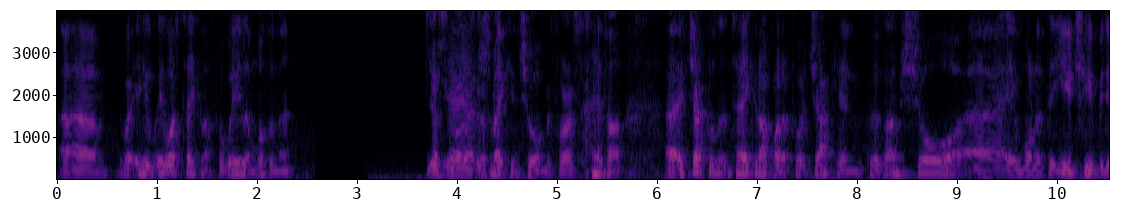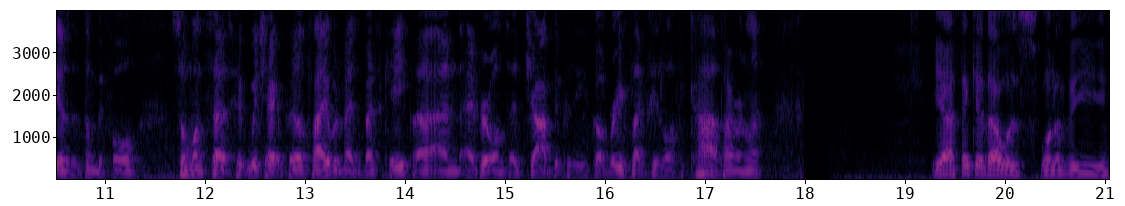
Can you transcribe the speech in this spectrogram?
um, wait, he, he was taken off for Whelan, wasn't he? Yes, yeah, was, yeah, Just making sure before I say that. Uh, if Jack wasn't taken off, I'd have put Jack in because I'm sure uh, in one of the YouTube videos they've done before, someone said which outfield player would make the best keeper, and everyone said Jack because he's got reflexes like a cat, apparently. Yeah, I think that was one of the.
